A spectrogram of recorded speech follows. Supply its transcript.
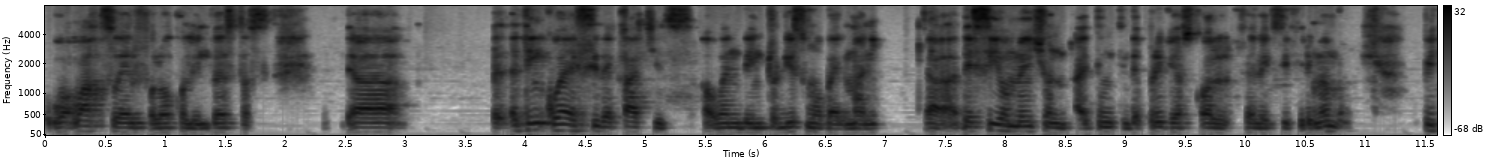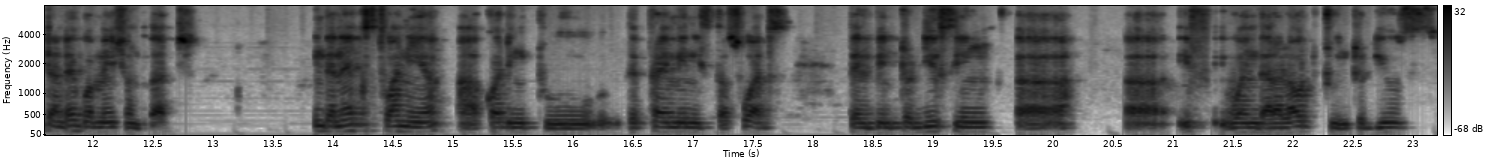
works well for local investors. Uh, I think where I see the catch is uh, when they introduce mobile money. Uh, the CEO mentioned, I think, in the previous call, Felix, if you remember, Peter Ndegwa mentioned that in the next one year, uh, according to the Prime Minister's words, they'll be introducing, uh, uh, if when they're allowed to introduce,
